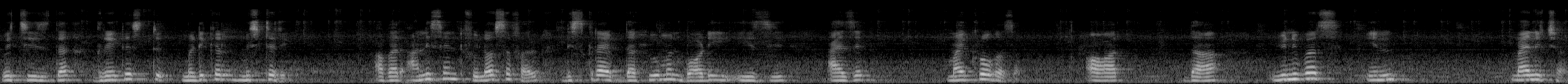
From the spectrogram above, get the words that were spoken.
which is the greatest medical mystery. Our ancient philosopher described the human body is as a microcosm or the universe in miniature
